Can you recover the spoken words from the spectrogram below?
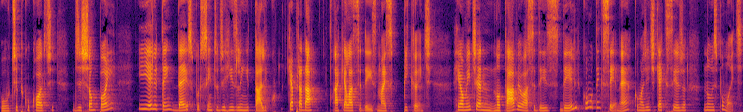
o típico corte de champanhe e ele tem 10% de Riesling itálico, que é para dar aquela acidez mais picante. Realmente é notável a acidez dele, como tem que ser, né? Como a gente quer que seja num espumante.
